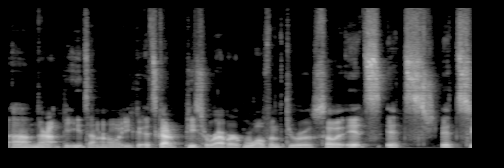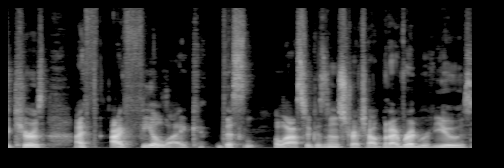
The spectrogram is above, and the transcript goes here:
Um, they're not beads. I don't know what you. Could, it's got a piece of rubber woven through, so it's it's it secures. I I feel like this elastic is gonna stretch out, but I've read reviews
